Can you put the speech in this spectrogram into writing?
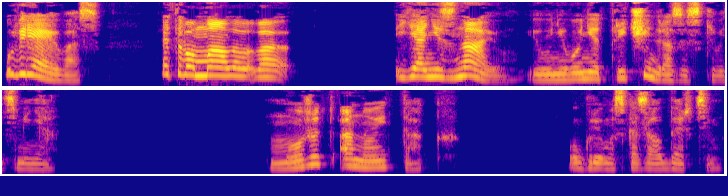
Уверяю вас, этого малого я не знаю, и у него нет причин разыскивать меня. Может, оно и так, — угрюмо сказал Бертим.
